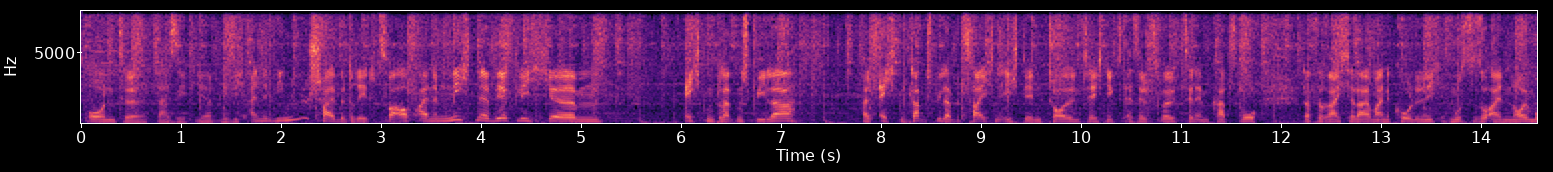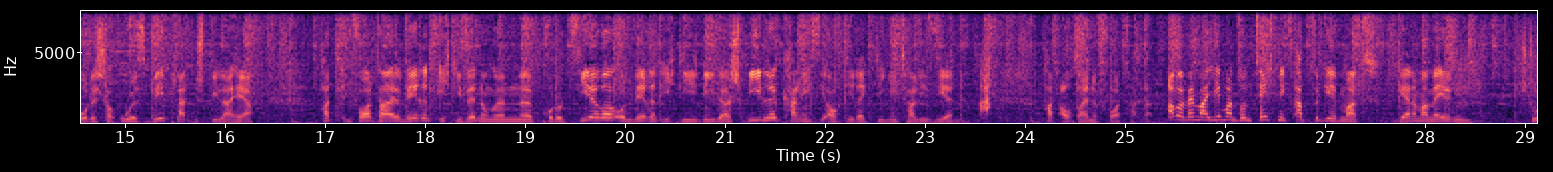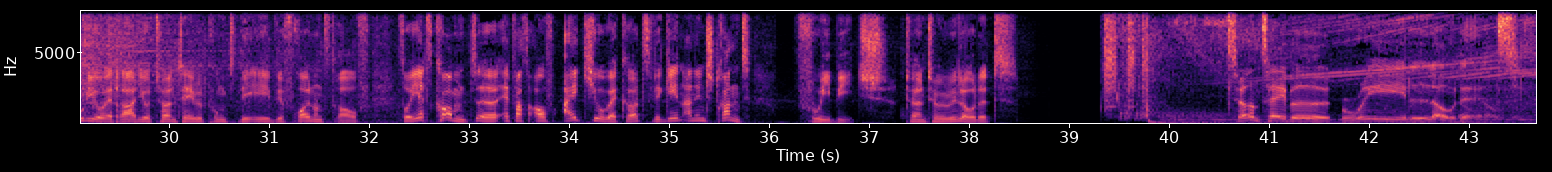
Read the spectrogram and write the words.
Und äh, da seht ihr, wie sich eine Vinylscheibe dreht. Zwar auf einem nicht mehr wirklich ähm, echten Plattenspieler. Als echten Plattenspieler bezeichne ich den tollen Technics SL1210 MK2. Dafür reicht ja leider meine Kohle nicht. Es musste so ein neumodischer USB-Plattenspieler her. Hat den Vorteil, während ich die Sendungen äh, produziere und während ich die Lieder spiele, kann ich sie auch direkt digitalisieren. Ha, hat auch seine Vorteile. Aber wenn mal jemand so ein Technics abzugeben hat, gerne mal melden. Studio@radioturntable.de. Wir freuen uns drauf. So, jetzt kommt äh, etwas auf IQ Records. Wir gehen an den Strand. Free Beach. Turntable Reloaded. Turntable Reloaded.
